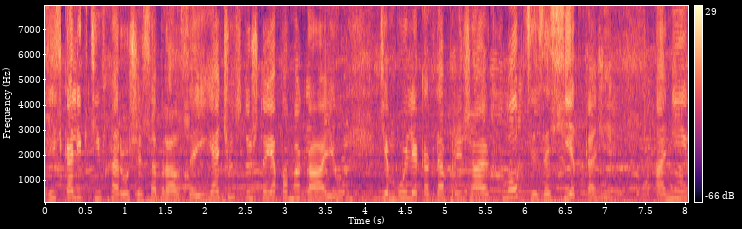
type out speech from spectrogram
Здесь коллектив хороший собрался, и я чувствую, что я помогаю. Тем более, когда приезжают хлопцы за сетками, они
